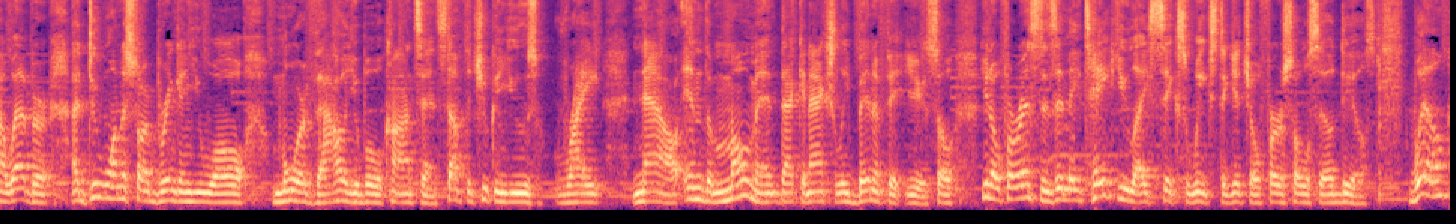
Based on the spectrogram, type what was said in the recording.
However, I do want to start bringing you all more valuable content, stuff that you can use right now in the moment that can actually benefit you. So, you know, for instance, it may take you like six weeks to get your first wholesale deals. Well,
